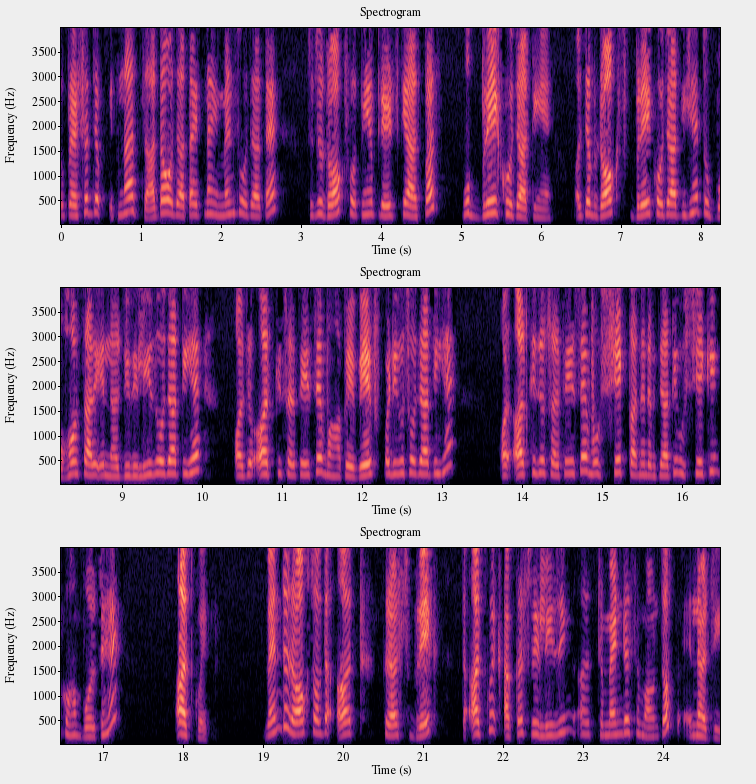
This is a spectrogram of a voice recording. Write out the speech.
तो प्रेशर जब इतना ज़्यादा हो जाता है, इतना इमेंस हो जाता है तो जो रॉक्स होती हैं प्लेट्स के आसपास, वो ब्रेक हो जाती हैं। और जब रॉक्स ब्रेक हो जाती हैं तो बहुत सारी एनर्जी रिलीज़ हो जाती है और जो अर्थ की सरफेस है, वहाँ पे वेव्स प्रोड्यूस हो जाती हैं और अर्थ की जो सरफेस है, वो शेक करने लग जाती है। उस शेकिंग को हम बोलते हैं earthquake when the rocks of the earth crust break, the earthquake occurs releasing a tremendous amount of energy.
